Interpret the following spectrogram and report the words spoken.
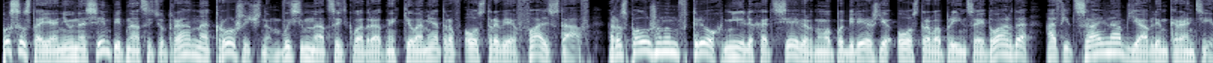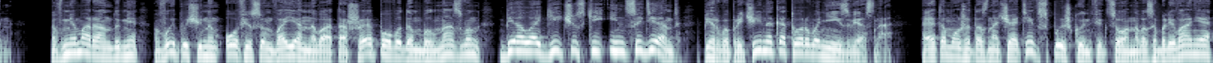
По состоянию на 7.15 утра на крошечном 18 квадратных километров острове Фальстаф, расположенном в трех милях от северного побережья острова Принца Эдуарда, официально объявлен карантин – в меморандуме, выпущенном офисом военного атташе, поводом был назван биологический инцидент, первопричина которого неизвестна. Это может означать и вспышку инфекционного заболевания,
